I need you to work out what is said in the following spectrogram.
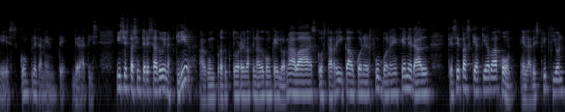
es completamente gratis. Y si estás interesado en adquirir algún producto relacionado con Keylor Navas, Costa Rica o con el fútbol en general, que sepas que aquí abajo en la descripción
